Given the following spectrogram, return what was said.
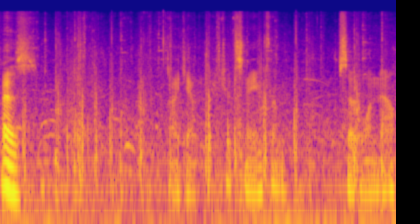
That was... I can't remember its name from episode 1 now.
